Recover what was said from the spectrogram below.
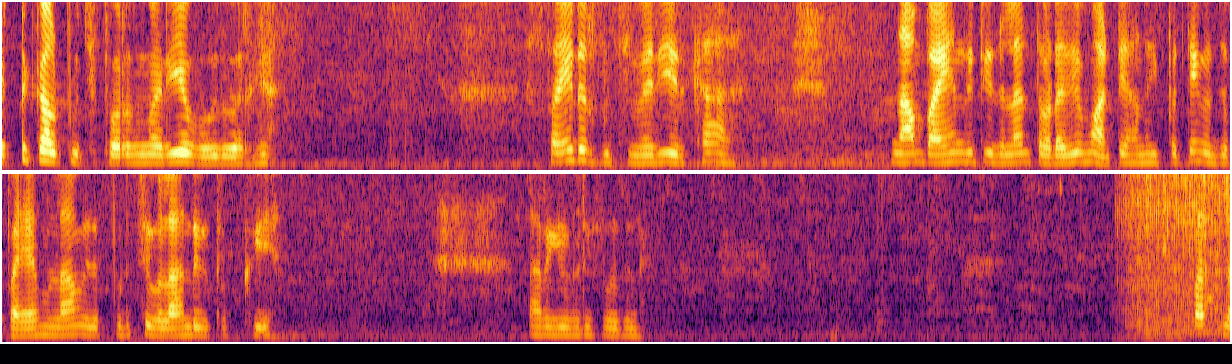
எட்டு கால் பூச்சி போகிறது மாதிரியே போகுது பாருங்க. ஸ்பைடர் பூச்சி மாதிரியே இருக்கா? நான் பயந்துட்டு இதெல்லாம் தொடவே மாட்டேன். ஆனால் இப்போத்தையும் கொஞ்சம் பயம் இல்லாமல் இதை பிடிச்சி விளாண்டுக்கிட்டு இருக்கு. பாருங்க எப்படி போகுதுன்னு. பாருங்க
